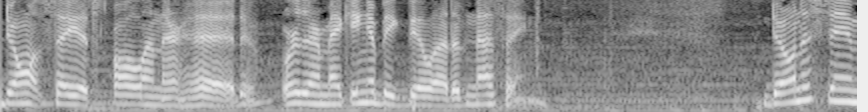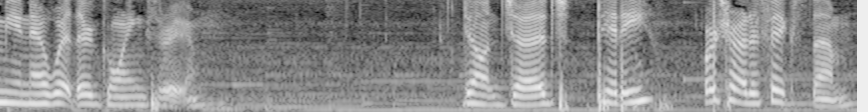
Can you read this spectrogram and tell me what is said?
Don't say it's all in their head or they're making a big deal out of nothing. Don't assume you know what they're going through. Don't judge, pity, or try to fix them.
